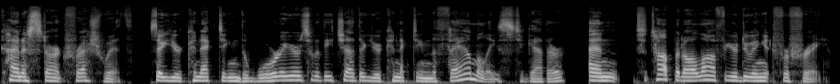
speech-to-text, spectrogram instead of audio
kind of start fresh with. So you're connecting the warriors with each other, you're connecting the families together. And to top it all off, you're doing it for free.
